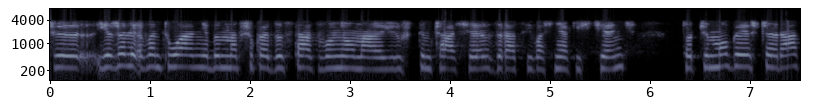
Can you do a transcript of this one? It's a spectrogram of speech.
czy jeżeli ewentualnie bym na przykład została zwolniona już w tym czasie z racji właśnie jakichś cięć, to czy mogę jeszcze raz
